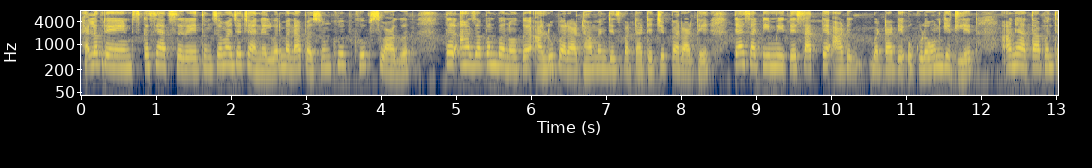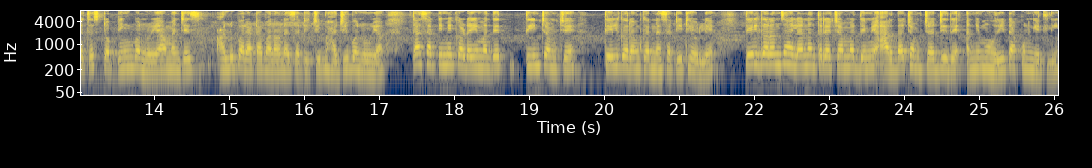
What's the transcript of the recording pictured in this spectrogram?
हॅलो फ्रेंड्स कसे आहात सगळे? तुमचं माझ्या चॅनलवर मनापासून खूप खूप स्वागत. तर आज आपण बनवतो आहे आलू पराठा म्हणजेच बटाट्याचे पराठे. त्यासाठी मी इथे सात ते आठ बटाटे उकडवून घेतलेत. आणि आता आपण त्याचं स्टफिंग बनवूया म्हणजेच आलू पराठा बनवण्यासाठीची भाजी बनवूया. त्यासाठी मी कढईमध्ये तीन चमचे तेल गरम करण्यासाठी ठेवले. तेल गरम झाल्यानंतर याच्यामध्ये मी अर्धा चमचा जिरे आणि मोहरी टाकून घेतली.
